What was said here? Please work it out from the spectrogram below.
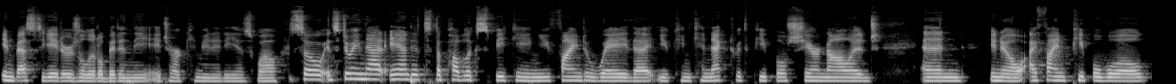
investigators a little bit in the HR community as well. So it's doing that and it's the public speaking. You find a way that you can connect with people, share knowledge. And, you know, I find people will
